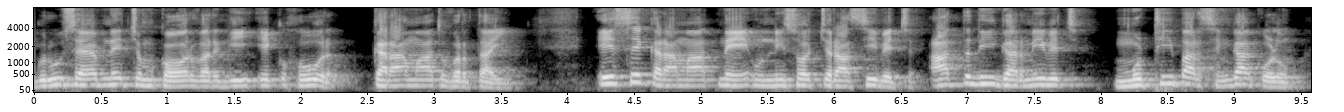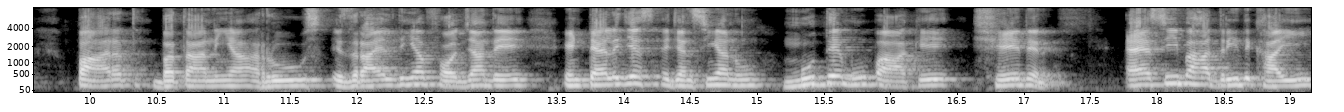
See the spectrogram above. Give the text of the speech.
ਗੁਰੂ ਸਾਹਿਬ ਨੇ ਚਮਕੌਰ ਵਰਗੀ ਇੱਕ ਹੋਰ ਕਰਾਮਾਤ ਵਰਤਾਈ। ਇਸੇ ਕਰਾਮਾਤ ਨੇ 1984 ਵਿੱਚ ਅੱਤ ਦੀ ਗਰਮੀ ਵਿੱਚ ਮੁੱਠੀ ਭਰ ਸਿੰਘਾਂ ਕੋਲੋਂ ਭਾਰਤ, ਬਰਤਾਨੀਆ, ਰੂਸ ਇਜ਼ਰਾਈਲ ਦੀਆਂ ਫੌਜਾਂ ਦੇ ਇੰਟੈਲੀਜੈਂਸ ਏਜੰਸੀਆਂ ਨੂੰ ਮੂਧੇ ਮੂੰਹ ਪਾ ਕੇ 6 ਦਿਨ ਐਸੀ ਬਹਾਦਰੀ ਦਿਖਾਈ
